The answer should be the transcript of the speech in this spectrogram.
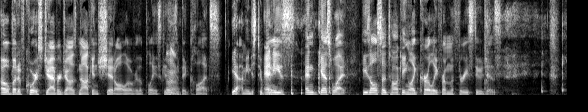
oh, but of course Jabberjaw's knocking shit all over the place because he's a mm. big klutz. yeah, I mean he's too big. And he's and guess what? He's also talking like Curly from the Three Stooges.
